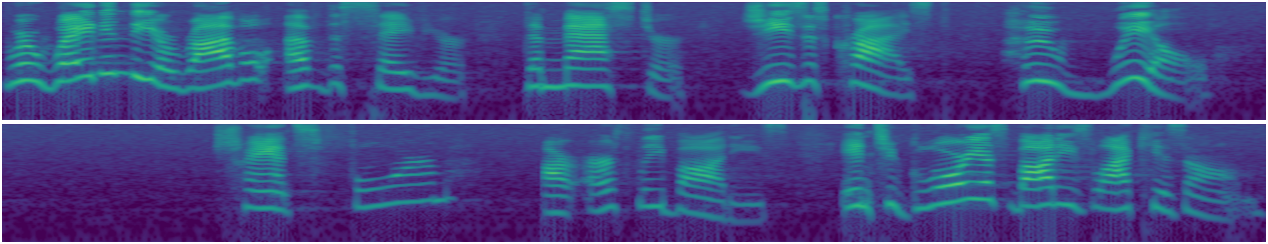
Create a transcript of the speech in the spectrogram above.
We're waiting the arrival of the Savior, the Master, Jesus Christ, who will transform our earthly bodies into glorious bodies like his own.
